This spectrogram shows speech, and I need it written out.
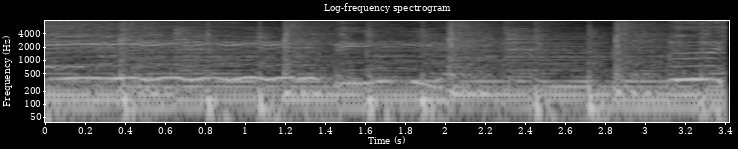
baby. Ooh,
